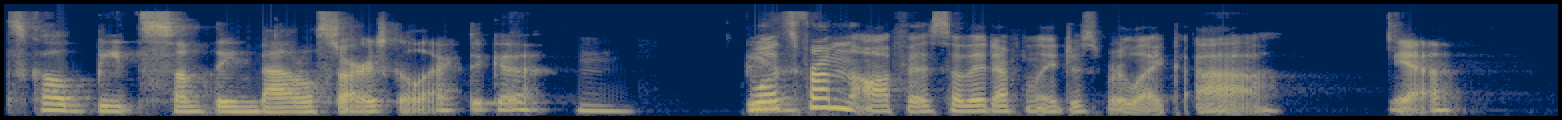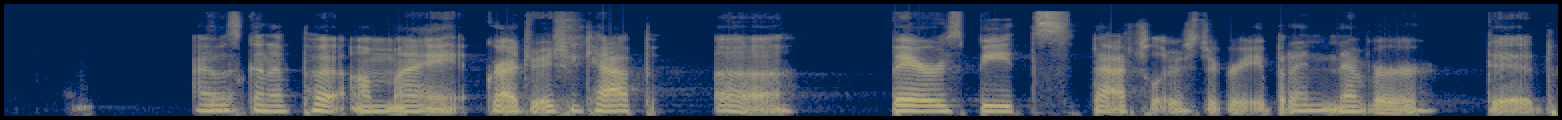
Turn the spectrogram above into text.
it's called Beets something Battle Stars Galactica. Hmm. Well, it's from The Office, so they definitely just were like, ah. yeah. I was gonna put on my graduation cap, uh, Bears beets bachelor's degree, but I never did.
